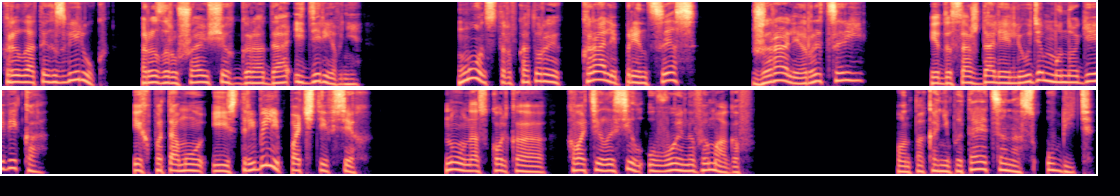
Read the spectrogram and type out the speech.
крылатых зверюк, разрушающих города и деревни монстров, которые крали принцесс, жрали рыцарей и досаждали людям многие века. Их потому и истребили почти всех. Ну, насколько хватило сил у воинов и магов. Он пока не пытается нас убить.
